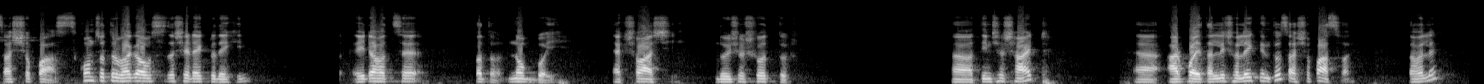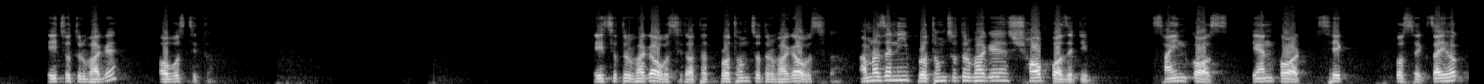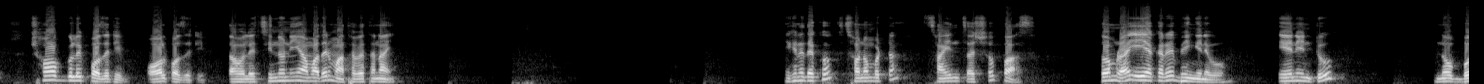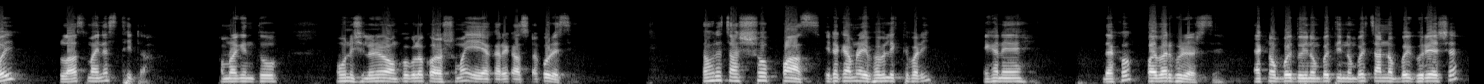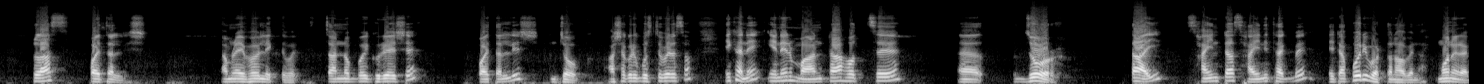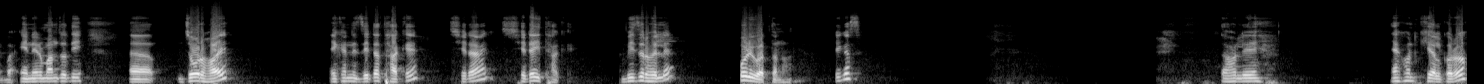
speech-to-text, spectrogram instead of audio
চারশো পাঁচ, কোন চতুর্ভাগে অবস্থিত সেটা একটু দেখি। এইটা হচ্ছে কত? নব্বই, একশো আশি, দুইশো সত্তর তিনশো ষাট আর পঁয়তাল্লিশ হলেই কিন্তু চারশো পাঁচ হয়। তাহলে এই চতুর্ভাগে অবস্থিত। এই চতুর্ভাগে অবস্থিত, অর্থাৎ প্রথম চতুর্ভাগে অবস্থিত। আমরা জানি প্রথম চতুর্ভাগে সব positive sine cos tan cot sec cosec যাই হোক, সবগুলোই পজিটিভ অল পজিটিভ তাহলে চিহ্ন নিয়ে আমাদের মাথা ব্যথা নাই। এখানে দেখো, ছ নম্বরটা সাইন চারশো পাঁচ। তো আমরা এই আকারে ভেঙে নেব। এন ইন্টু নব্বই প্লাস মাইনাস থিটা আমরা কিন্তু অনুশীলনের অঙ্কগুলো করার সময় এই আকারে কাজটা করেছি। তাহলে চারশো পাঁচ, এটাকে আমরা এভাবে লিখতে পারি। এখানে দেখো, কয়বার ঘুরে আসছে? এক নব্বই দুই নব্বই তিন নব্বই চার নব্বই ঘুরে এসে প্লাস পঁয়তাল্লিশ। আমরা এভাবে লিখতে পারি। চার নব্বই ঘুরে এসে পঁয়তাল্লিশ যোগ। আশা করি বুঝতে পেরেছ? এখানে এন এর মানটা হচ্ছে জোর তাই সাইনটা সাইনই থাকবে, এটা পরিবর্তন হবে না, মনে রাখবা। এন এর মান যদি জোর হয়, এখানে যেটা থাকে, সেটা, সেটাই থাকে। বিজোর হলে পরিবর্তন হয়, ঠিক আছে? তাহলে এখন খেয়াল করো,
